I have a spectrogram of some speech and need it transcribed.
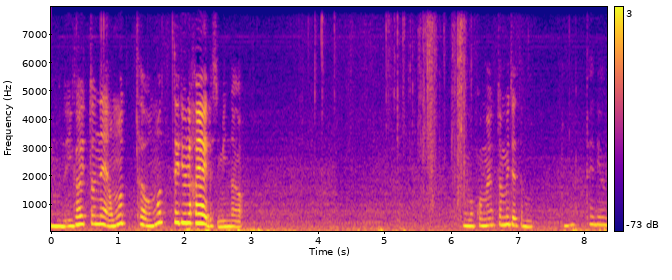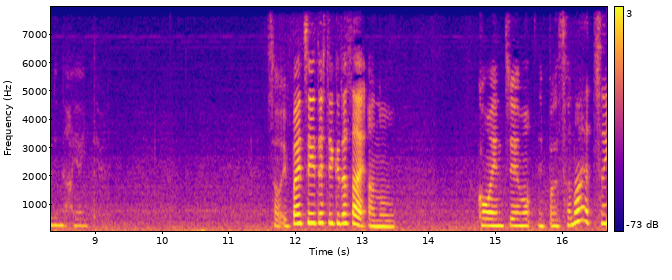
うん、意外とね思った思ってるより早いですみんなが。今コメント見てても思ってるよりね早いんだよそういっぱいツイートしてください。あの公演中も。やっぱそのツイ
